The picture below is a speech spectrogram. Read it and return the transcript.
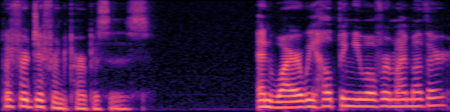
but for different purposes. And why are we helping you over my mother?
